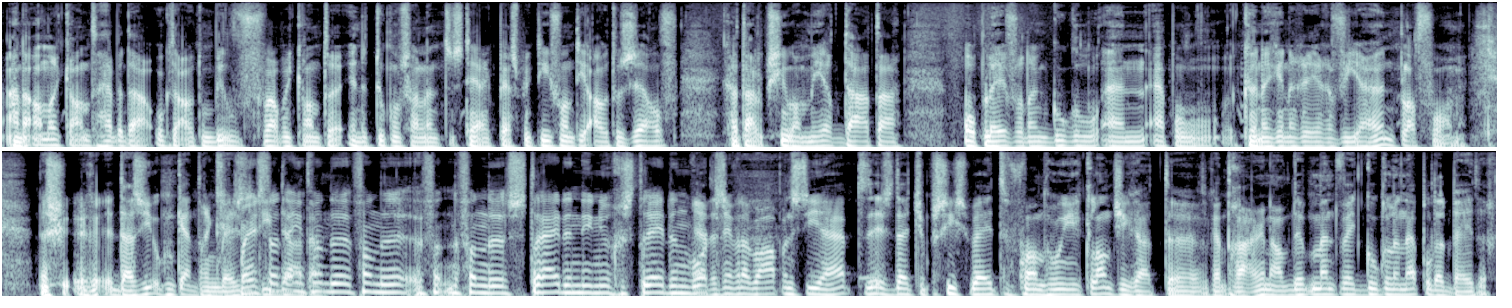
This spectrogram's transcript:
Aan de andere kant hebben daar ook de automobielfabrikanten in de toekomst wel een sterk perspectief. Want die auto zelf gaat daar misschien wel meer data opleveren dan Google en Apple kunnen genereren via hun platformen. Dus eh, daar zie je ook een kentering bij. Maar is dat een van de, van, de, van, van de strijden die nu gestreden wordt? Ja, dat is een van de wapens die je hebt, is dat je precies weet van hoe je klantje gaat, uh, gaat dragen. Nou, op dit moment weet Google en Apple dat beter.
